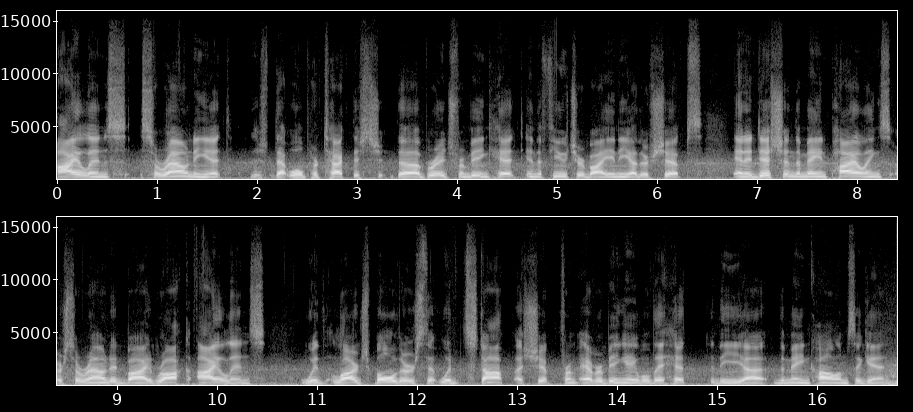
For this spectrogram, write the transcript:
islands surrounding it that will protect the, the bridge from being hit in the future by any other ships. In addition, the main pilings are surrounded by rock islands with large boulders that would stop a ship from ever being able to hit the, uh, the main columns again.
